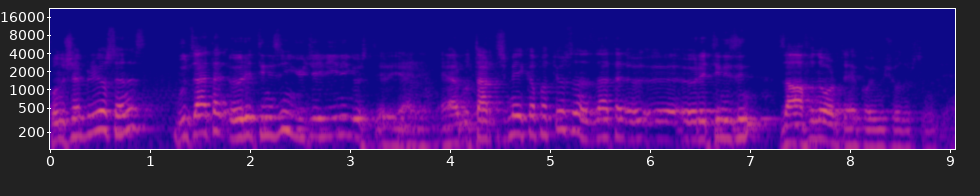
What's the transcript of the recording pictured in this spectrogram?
konuşabiliyorsanız Bu zaten öğretinizin yüceliğini gösterir yani. Eğer bu tartışmayı kapatıyorsanız zaten öğretinizin zaafını ortaya koymuş olursunuz yani.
